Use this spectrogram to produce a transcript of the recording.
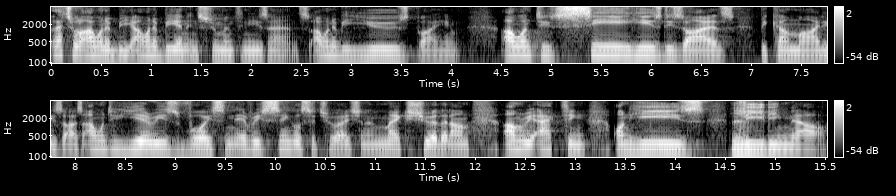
that's what I want to be. I want to be an instrument in his hands. I want to be used by him. I want to see his desires become my desires. I want to hear his voice in every single situation and make sure that I'm, I'm reacting on his leading now.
